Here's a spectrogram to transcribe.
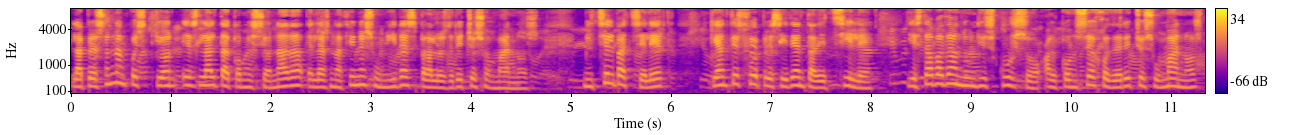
la persona en cuestión es la alta comisionada de las Naciones Unidas para los Derechos Humanos, Michelle Bachelet, que antes fue presidenta de Chile y estaba dando un discurso al Consejo de Derechos Humanos,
